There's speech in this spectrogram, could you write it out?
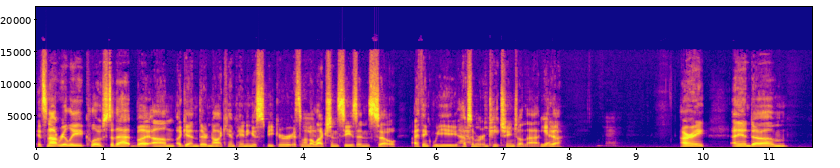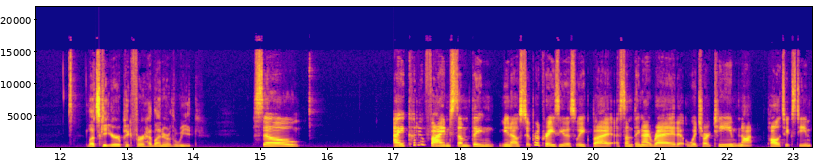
it's not really close to that, but um, again, they're not campaigning as speaker. It's not yeah. election season, so I think we have that some room change. to change on that. Yeah. yeah. Okay. All right, and um, let's get your pick for headliner of the week. So, I couldn't find something you know super crazy this week, but something I read, which our team, not politics team,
